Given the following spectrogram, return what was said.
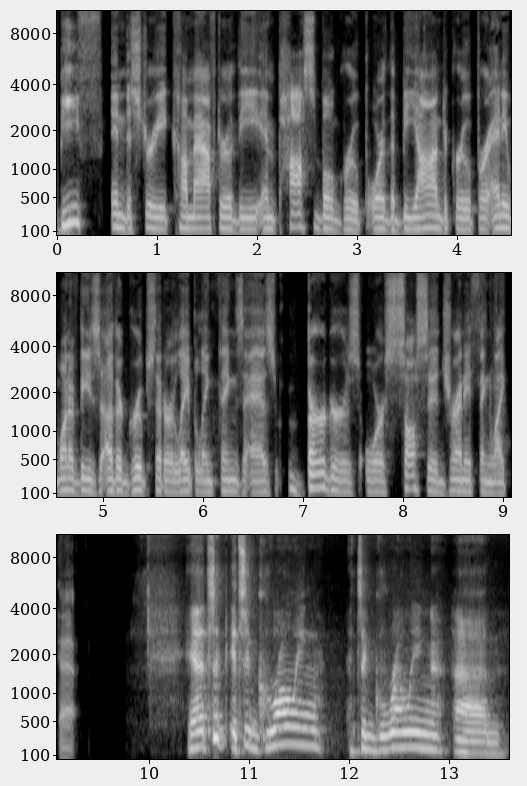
beef industry come after the Impossible Group or the Beyond Group or any one of these other groups that are labeling things as burgers or sausage or anything like that? Yeah, it's a it's a growing it's a growing um,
